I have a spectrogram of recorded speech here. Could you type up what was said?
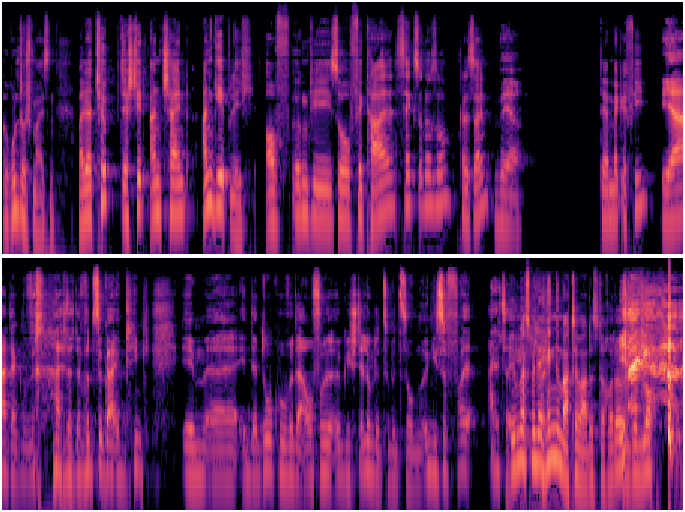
runterschmeißen. Weil der Typ, der steht anscheinend angeblich auf irgendwie so Fäkalsex oder so, kann das sein? Wer? Der McAfee? Ja, da, Alter, da wird sogar im Ding, im, äh, in der Doku wird da auch wohl irgendwie Stellung dazu bezogen. Irgendwie so voll, Alter. Irgendwas mit der Hängematte war das doch, oder? In so einem Loch.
